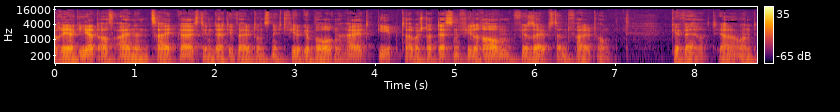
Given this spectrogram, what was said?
reagiert auf einen Zeitgeist, in der die Welt uns nicht viel Geborgenheit gibt, aber stattdessen viel Raum für Selbstentfaltung gewährt. Ja? Und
